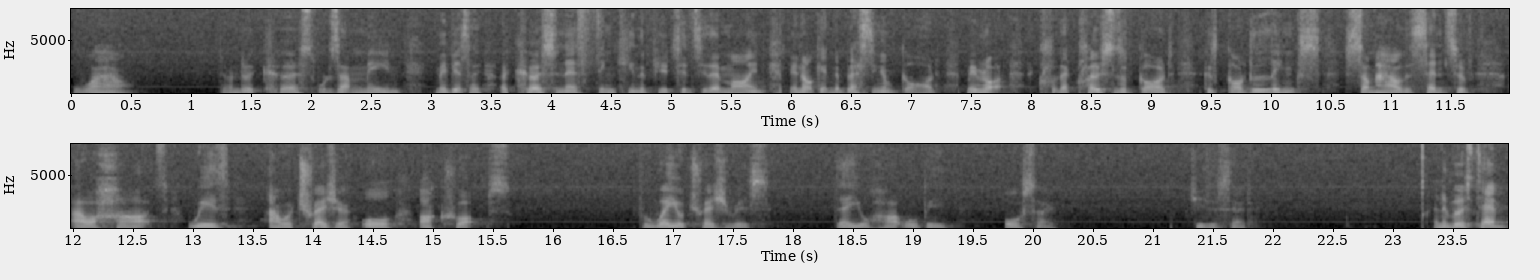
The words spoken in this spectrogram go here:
Wow. They're under a curse. What does that mean? Maybe it's a, a, curse in their thinking, the futility of their mind. Maybe not getting the blessing of God. Maybe not cl- their closeness of God. Because God links somehow the sense of our heart with our treasure or our crops. For where your treasure is, there your heart will be also, Jesus said. And in verse 10,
